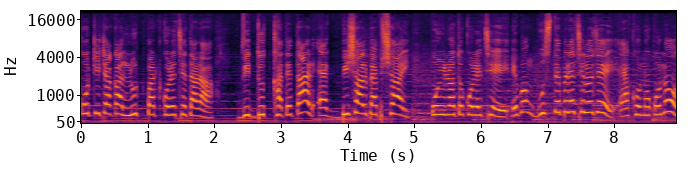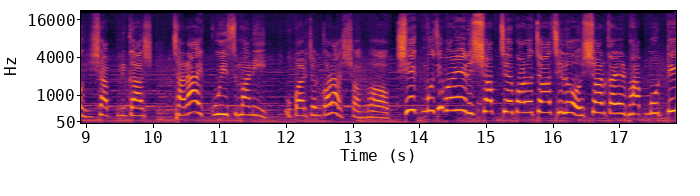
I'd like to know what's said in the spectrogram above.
কোটি টাকা লুটপাট করেছে তারা। বিদ্যুৎ খাতে তার এক বিশাল ব্যবসায় পরিণত করেছে এবং বুঝতে পেরেছিল যে এখনও কোনো হিসাব নিকাশ ছাড়াই কুইজ মানি উপার্জন করা সম্ভব। শেখ মুজিবুরের সবচেয়ে বড় চা ছিল সরকারের ভাবমূর্তি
